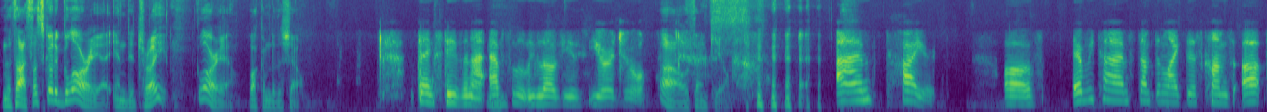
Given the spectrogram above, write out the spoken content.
and the thoughts. Let's go to Gloria in Detroit. Gloria, welcome to the show. Thanks, Stephen. I mm-hmm. absolutely love you. You're a jewel. Oh, thank you. I'm tired of every time something like this comes up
